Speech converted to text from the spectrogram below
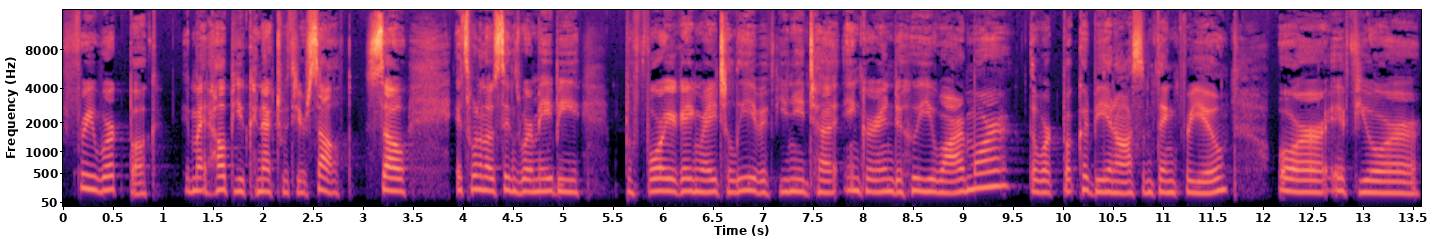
free workbook, it might help you connect with yourself. So, it's one of those things where maybe before you're getting ready to leave, if you need to anchor into who you are more, the workbook could be an awesome thing for you or if you're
